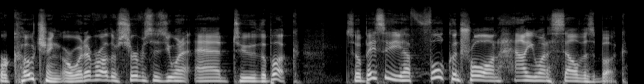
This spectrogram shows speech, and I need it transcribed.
or coaching or whatever other services you want to add to the book. So basically, you have full control on how you want to sell this book.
